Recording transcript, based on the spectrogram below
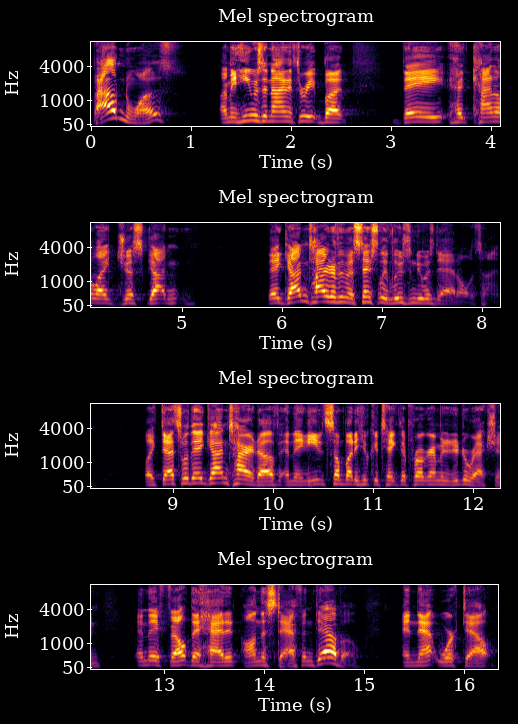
Bowden was. I mean, he was a nine and three, but they had kind of like just gotten they had gotten tired of him essentially losing to his dad all the time. Like that's what they had gotten tired of, and they needed somebody who could take the program in a new direction. And they felt they had it on the staff in Dabo, and that worked out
